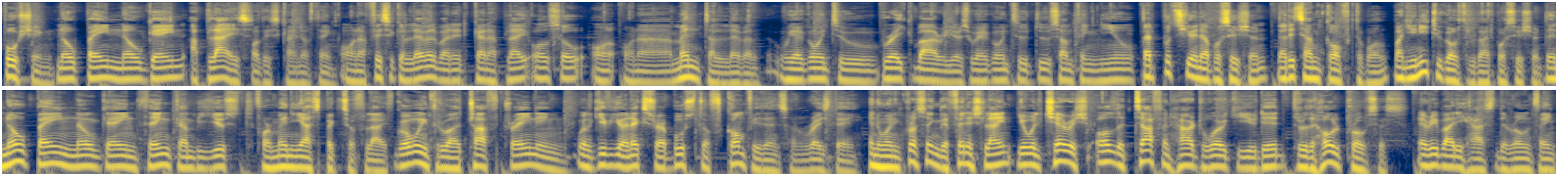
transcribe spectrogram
pushing. No pain, no gain applies for this kind of thing on a physical level, but it can apply also on, on a mental level. We are going to break barriers, we are going to do something new that puts you in a position that is uncomfortable, but you need to go through that position. The no pain, no gain thing can be used for many aspects of life. Going through a tough training will give you an extra boost of confidence on race day. And when crossing the finish line, you will cherish all the tough and hard work you did through the whole process. Everybody everybody has their own thing.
